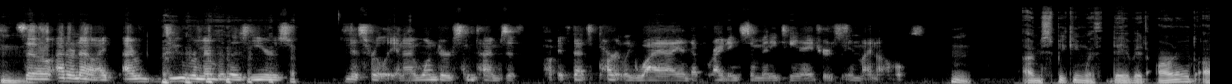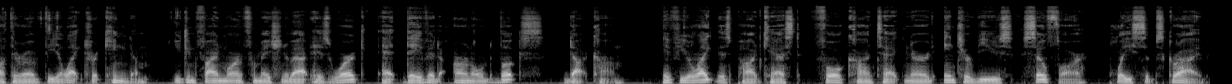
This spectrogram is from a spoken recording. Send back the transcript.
Mhm. So I don't know. I, I do remember those years viscerally, and I wonder sometimes if if that's partly why I end up writing so many teenagers in my novels. I'm speaking with David Arnold, author of The Electric Kingdom. You can find more information about his work at If you like this podcast, Full Contact Nerd interviews so far, please subscribe.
